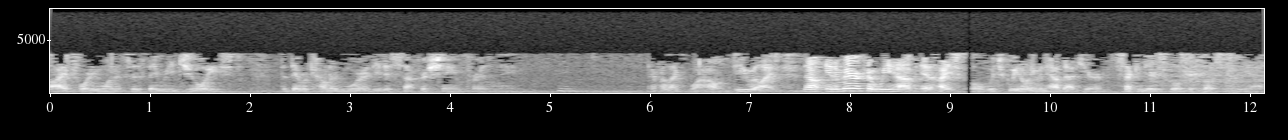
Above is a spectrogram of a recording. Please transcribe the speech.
541, it says, They rejoiced that they were counted worthy to suffer shame for his name. Hmm. They were like, wow, do you realize? Now, in America, we have in high school, which we don't even have that here, secondary school is the closest we have.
